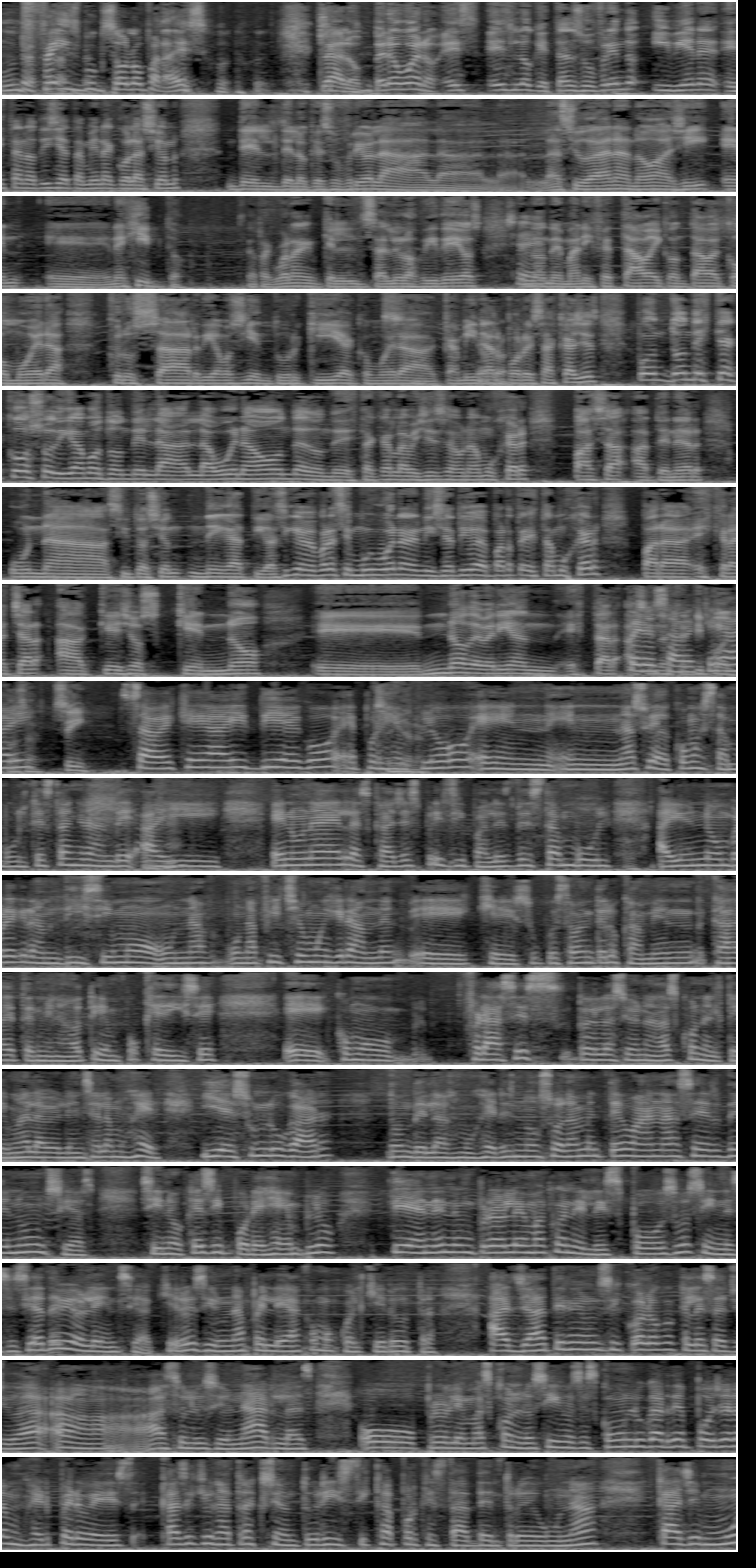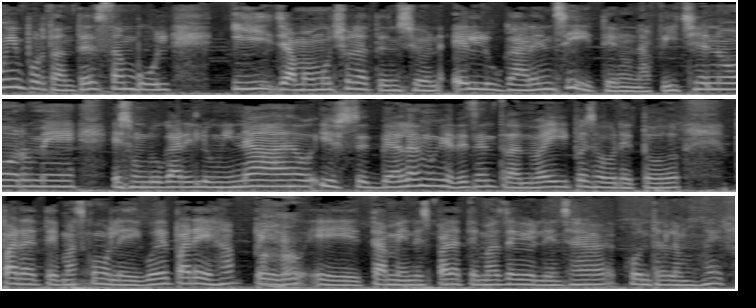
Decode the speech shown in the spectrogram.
un Facebook solo para eso. Claro, pero bueno, es, es lo que están sufriendo y viene esta noticia también a colación del, de lo que sufrió la, la, la- la ciudadana ¿no? allí en, en Egipto. ¿Se recuerdan que él salió los videos en donde manifestaba y contaba cómo era cruzar, digamos, y en Turquía, cómo era caminar por esas calles? Donde este acoso, digamos, donde la, la buena onda, donde destacar la belleza de una mujer pasa a tener una situación negativa. Así que me parece muy buena la iniciativa de parte de esta mujer para escrachar a aquellos que no, eh, no deberían estar Pero haciendo ¿sabe este tipo de hay? cosas. Sí. ¿Sabe que hay, Diego? Eh, por Señora. ejemplo, en, en una ciudad como Estambul, que es tan grande, hay en una de las calles principales de Estambul, hay un nombre grandísimo, una, un afiche muy grande, eh, que supuestamente lo cambian cada determinado tiempo, que dice eh, como frases relacionadas con el tema de la violencia a la mujer. Y es un lugar donde las mujeres no solamente van a hacer denuncias, sino que si, por ejemplo, tienen un problema con el esposo sin necesidad de violencia, quiero decir una pelea como cualquier otra, allá tienen un psicólogo que les ayuda a, solucionarlas o problemas con los hijos. Es como un lugar de apoyo a la mujer, pero es casi que una atracción turística porque está dentro de una calle muy importante de Estambul y llama mucho la atención el lugar en sí. Tiene un afiche enorme, es un lugar iluminado y usted ve a las mujeres entrando ahí, pues sobre todo para temas, como le digo, de pareja, pero eh, también es para temas de violencia contra la mujer.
